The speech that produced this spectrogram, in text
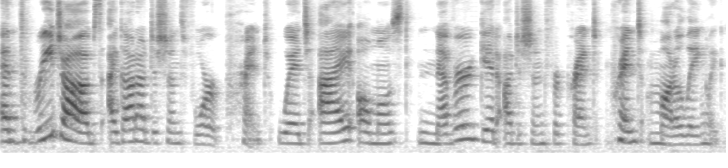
And three jobs I got auditions for print, which I almost never get auditioned for print, print modeling, like,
